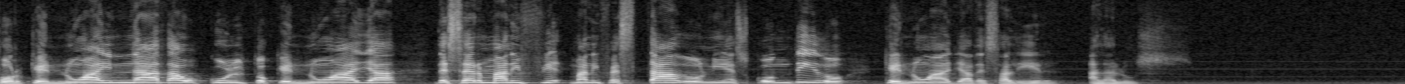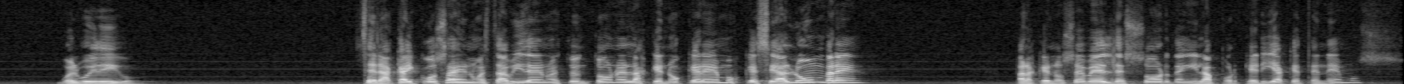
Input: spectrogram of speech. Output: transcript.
Porque no hay nada oculto que no haya de ser manifestado ni escondido que no haya de salir a la luz. Vuelvo y digo, ¿será que hay cosas en nuestra vida, en nuestro entorno, en las que no queremos que se alumbre para que no se vea el desorden y la porquería que tenemos?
